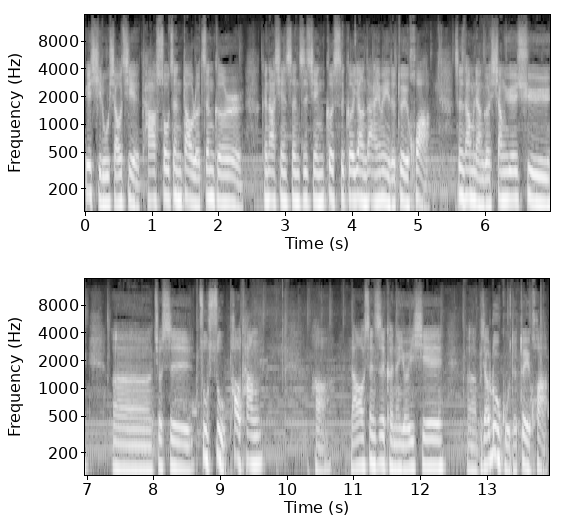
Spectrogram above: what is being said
岳启儒小姐她收证到了曾格尔跟她先生之间各式各样的暧昧的对话，甚至他们两个相约去呃，就是住宿泡汤，好，然后甚至可能有一些呃比较露骨的对话。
